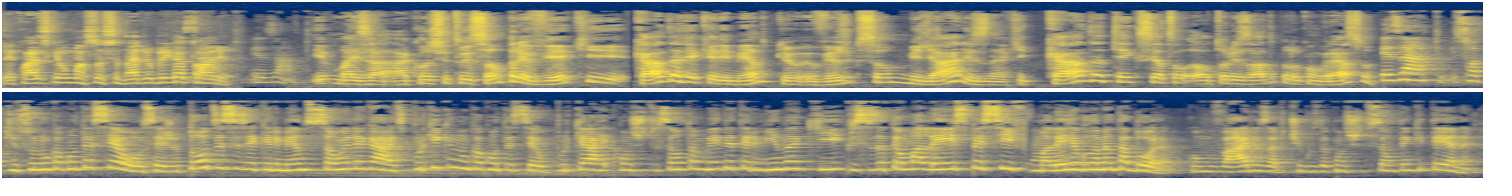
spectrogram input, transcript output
é quase que uma sociedade obrigatória. Exato. exato. E, mas a, a, Constituição prevê que cada requerimento, que eu, eu, vejo que são milhares, né? Que cada tem que ser autorizado pelo Congresso. Exato. Só que isso nunca aconteceu. Ou seja, todos esses requerimentos são ilegais. Por que, que nunca aconteceu? Porque a Constituição também determina que precisa ter uma lei específica, uma lei regulamentadora, como vários artigos da Constituição tem que ter, né?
